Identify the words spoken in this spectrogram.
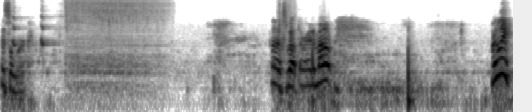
This'll work. That's about the right amount. Really?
